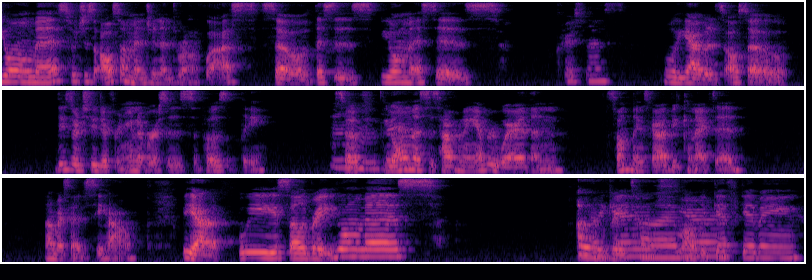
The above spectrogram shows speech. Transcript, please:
Yulemas, which is also mentioned in Throne of Glass. So this is Yulemas is Christmas. well, yeah, but it's also these are two different universes supposedly. So Mhm, if fair. Yulemas is happening everywhere, then something's got to be connected. I'm excited to see how. But yeah, we celebrate Yulemas. We Oh, have a great gifts, time. All the gift giving.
